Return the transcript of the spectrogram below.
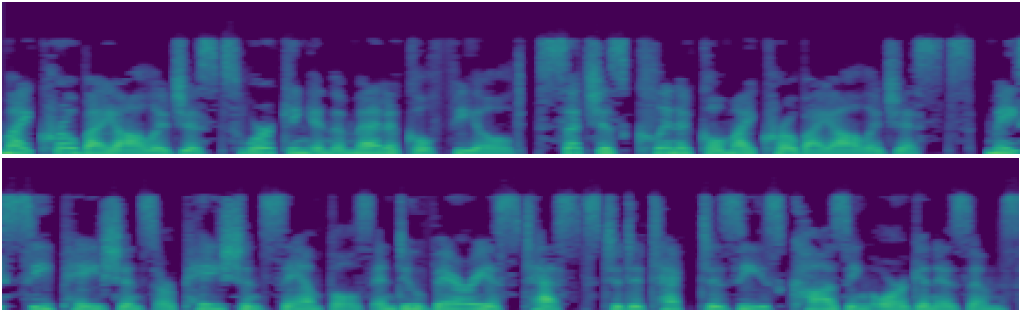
Microbiologists working in the medical field, such as clinical microbiologists, may see patients or patient samples and do various tests to detect disease-causing organisms.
